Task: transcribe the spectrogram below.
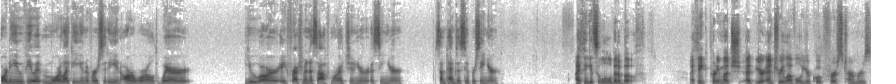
Or do you view it more like a university in our world where you are a freshman, a sophomore, a junior, a senior, sometimes a super senior? I think it's a little bit of both. I think pretty much at your entry level, your quote first termers,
